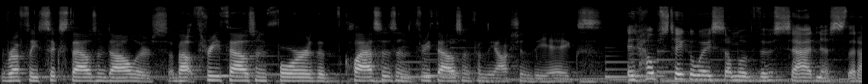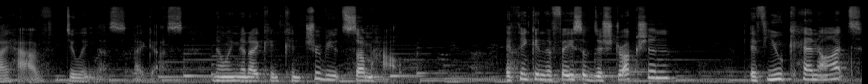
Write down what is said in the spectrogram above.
roughly $6,000, about 3,000 for the classes and 3,000 from the auction of the eggs. It helps take away some of the sadness that I have doing this, I guess, knowing that I can contribute somehow. I think in the face of destruction, if you cannot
